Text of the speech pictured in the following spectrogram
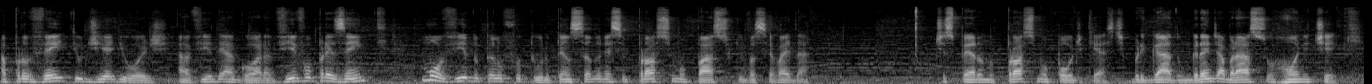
Aproveite o dia de hoje, a vida é agora. Viva o presente, movido pelo futuro, pensando nesse próximo passo que você vai dar. Te espero no próximo podcast. Obrigado, um grande abraço, Rony Tchek.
